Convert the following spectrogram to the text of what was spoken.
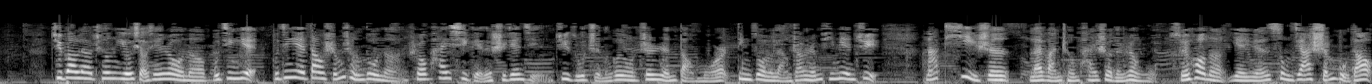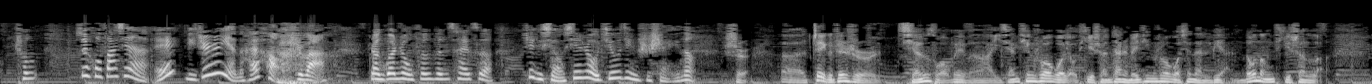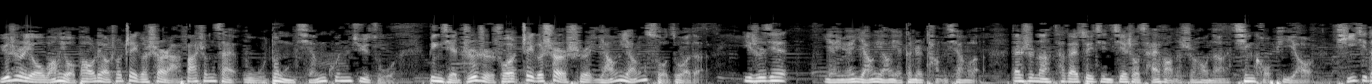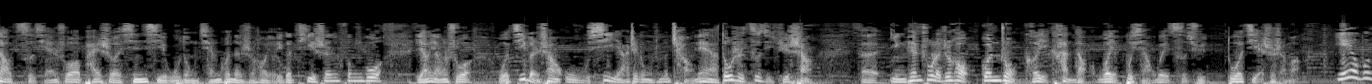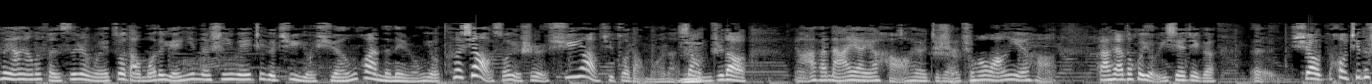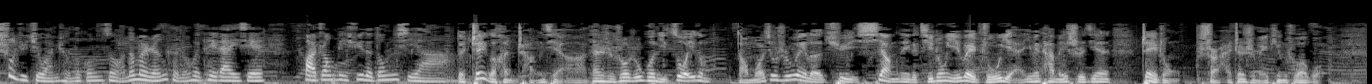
据爆料称，有小鲜肉呢不敬业，不敬业到什么程度呢？说拍戏给的时间紧，剧组只能够用真人倒模定做了两张人皮面具，拿替身来完成拍摄的任务。随后呢，演员宋佳神补刀称，最后发现，哎，李真人演的还好，是吧？让观众纷纷猜测，这个小鲜肉究竟是谁呢？是，呃，这个真是前所未闻啊！以前听说过有替身，但是没听说过现在脸都能替身了。于是有网友爆料说，这个事儿啊发生在舞动乾坤剧组，并且直指说这个事儿是杨洋所做的。一时间，演员杨洋也跟着躺枪了。但是呢，他在最近接受采访的时候呢，亲口辟谣，提及到此前说拍摄新戏《舞动乾坤》的时候有一个替身风波。杨洋说：“我基本上武戏啊，这种什么场面啊，都是自己去上。”呃，影片出来之后，观众可以看到，我也不想为此去多解释什么。也有部分杨洋的粉丝认为，做导模的原因呢，是因为这个剧有玄幻的内容，有特效，所以是需要去做导模的。像我们知道，像《阿凡达》呀也好，还有这个《指环王》也好。大家都会有一些这个，呃，需要后期的数据去完成的工作。那么人可能会佩戴一些化妆必须的东西啊。对，这个很常见啊。但是说，如果你做一个导模，就是为了去像那个其中一位主演，因为他没时间，这种事儿还真是没听说过。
